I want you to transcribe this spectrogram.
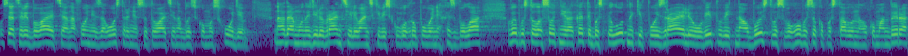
Усе це відбувається на фоні загострення ситуації на близькому сході. Нагадаємо, у неділю вранці ліванське військове груповання Хезбола випустило сотні ракет і безпілотників по Ізраїлю у відповідь на убивство свого високопоставленого командира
